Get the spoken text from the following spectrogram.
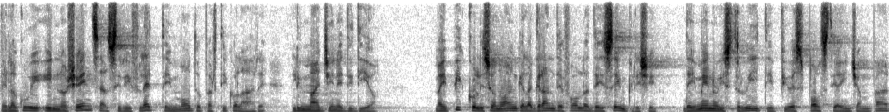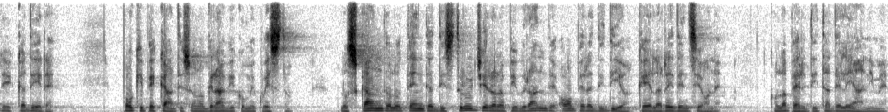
nella cui innocenza si riflette in modo particolare l'immagine di Dio. Ma i piccoli sono anche la grande folla dei semplici, dei meno istruiti, più esposti a inciampare e cadere. Pochi peccati sono gravi come questo. Lo scandalo tende a distruggere la più grande opera di Dio, che è la redenzione, con la perdita delle anime.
